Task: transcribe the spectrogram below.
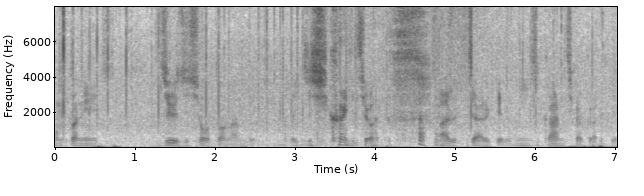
本当に10時消灯なんでまだ1時間以上あるっちゃあるけど2時間近くあるけど、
